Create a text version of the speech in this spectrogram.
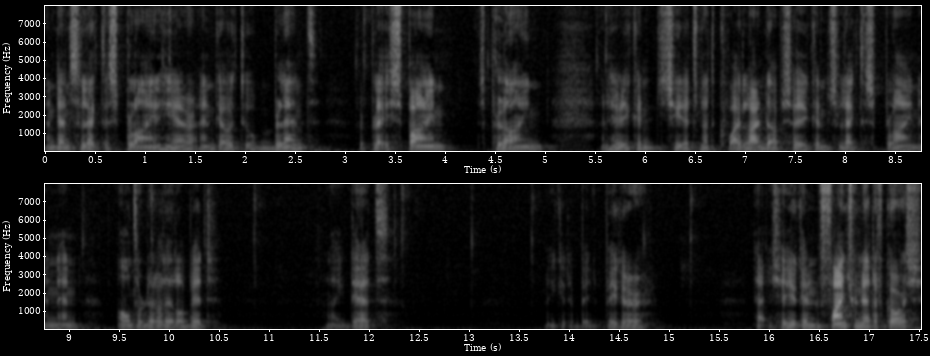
and then select the spline here and go to blend replace spine spline. And here you can see that's not quite lined up so you can select the spline and then alter that a little bit like that. Make it a bit bigger. Yeah, so you can fine tune that of course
